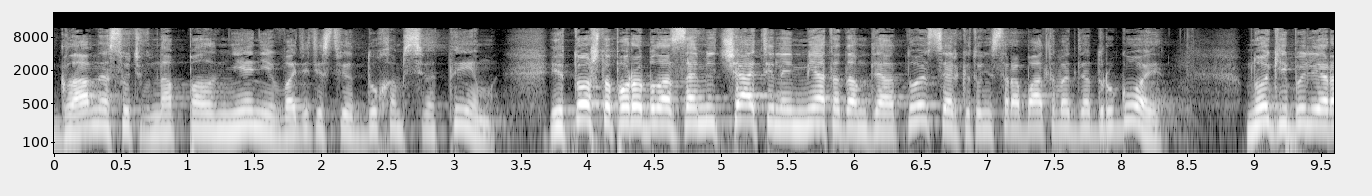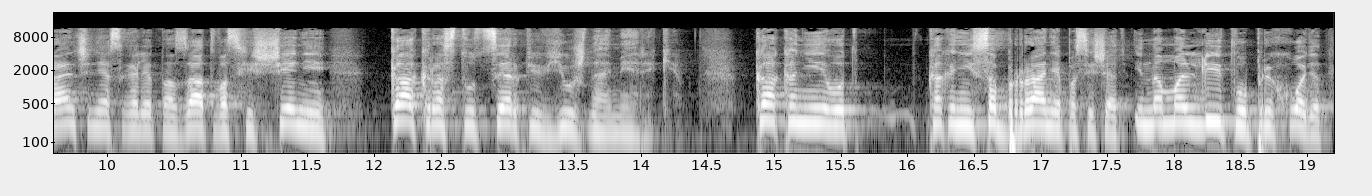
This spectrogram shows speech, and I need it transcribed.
Главная суть в наполнении, в водительстве Духом Святым. И то, что порой было замечательным методом для одной церкви, то не срабатывает для другой – Многие были раньше, несколько лет назад, в восхищении, как растут церкви в Южной Америке. Как они, вот, как они собрания посещают и на молитву приходят.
